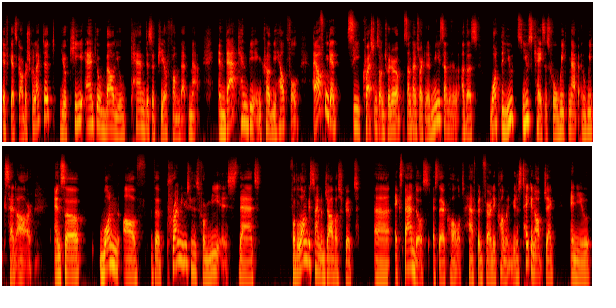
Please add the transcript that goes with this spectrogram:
if it gets garbage collected, your key and your value can disappear from that map. And that can be incredibly helpful. I often get see questions on Twitter, sometimes directed at me, sometimes at others, what the use, use cases for weak map and weak set are. And so one of the primary use cases for me is that for the longest time in JavaScript, uh, expandos, as they're called, have been fairly common. You just take an object and you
